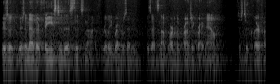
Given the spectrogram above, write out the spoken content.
there's a, there's another phase to this that's not really represented, because that's not part of the project right now, just to clarify.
